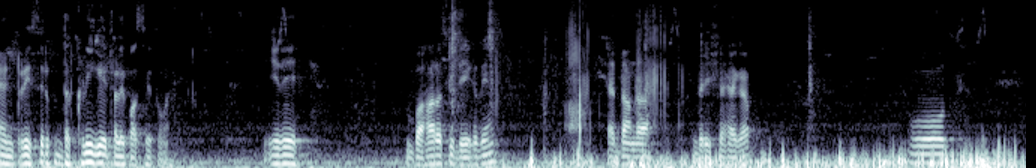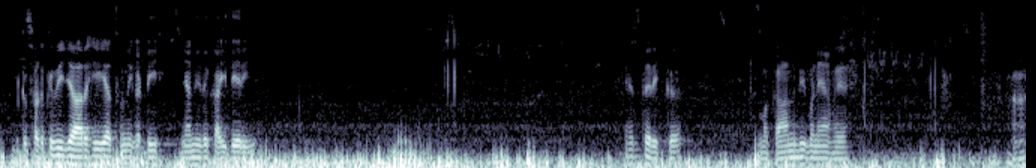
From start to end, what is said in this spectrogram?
ਐਂਟਰੀ ਸਿਰਫ ਦੱਖਣੀ ਗੇਟ ਵਾਲੇ ਪਾਸੇ ਤੋਂ ਹੈ। ਇਹਦੇ ਬਾਹਰ ਅਸੀਂ ਦੇਖਦੇ ਹਾਂ। ਐਦਾਂ ਦਾ ਦ੍ਰਿਸ਼ ਹੈਗਾ। ਉਹ ਇੱਕ ਸੜਕ ਵੀ ਜਾ ਰਹੀ ਹੈ ਇੱਥੋਂ ਦੀ ਗੱਡੀ ਜਾਂਦੀ ਦਿਖਾਈ ਦੇ ਰਹੀ ਹੈ। ਇੱਧਰ ਇੱਕ ਮਕਾਨ ਵੀ ਬਣਿਆ ਹੋਇਆ ਹੈ। ਹਾਂ।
